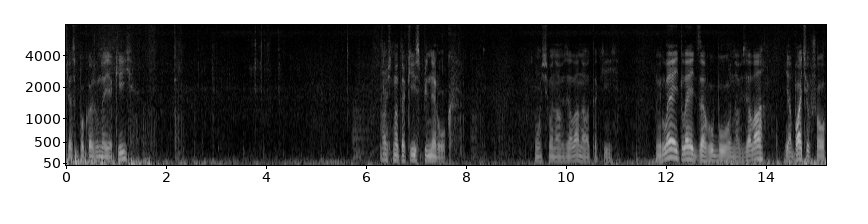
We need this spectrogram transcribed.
Зараз покажу на який. Ось на такий спінерок. Ось вона взяла на отакий. Ну, Ледь-ледь за губу вона взяла. Я бачив, що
